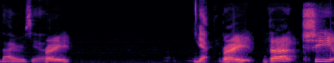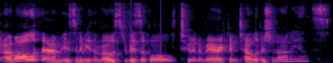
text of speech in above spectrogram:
Diaries, yeah. Right? Yeah. Right? That she, of all of them, is going to be the most visible to an American television audience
